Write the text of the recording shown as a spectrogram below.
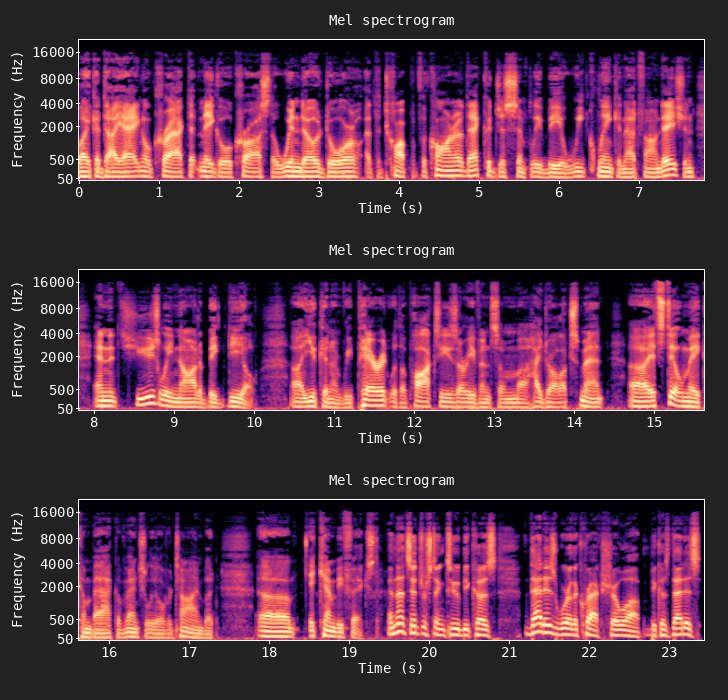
like a diagonal crack that may go across the window door at the top of the corner. That could just simply be a weak link in that foundation, and it's usually not a big deal. Uh, you can uh, repair it with epoxies or even some uh, hydraulic cement. Uh, it still may come back eventually over time, but uh, it can be fixed. And that's interesting too because that is where the cracks show up because that is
